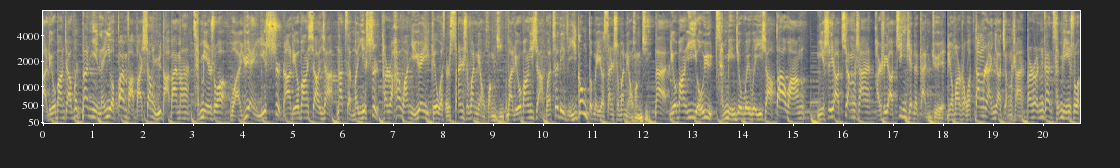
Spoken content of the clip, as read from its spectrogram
把？刘邦就要问，那你能有办法把项羽打败吗？陈平说：“我愿一试。”然后刘邦笑一下，那怎么一试？他说：“汉王，你愿意给我三十万两黄金？”对吧？刘邦一想，我这里一共都没有三十万两黄金。那刘邦一犹豫，陈平就微微一笑：“大王，你是要江山，还是要今天的感觉？”刘邦说：“我当然要江山。”他说：“你看，陈平说，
